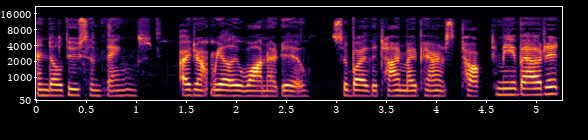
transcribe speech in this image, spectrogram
and I'll do some things I don't really want to do. So by the time my parents talk to me about it,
